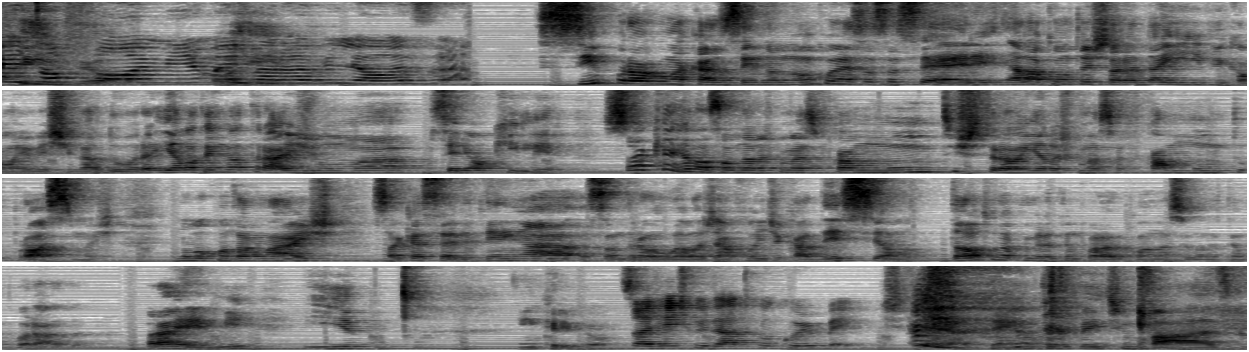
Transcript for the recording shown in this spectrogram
feito a fome, mas Horrível. maravilhosa. Se por algum acaso você ainda não conhece essa série, ela conta a história da Eve, que é uma investigadora, e ela tá indo atrás de uma serial killer. Só que a relação delas começa a ficar muito estranha e elas começam a ficar muito próximas. Não vou contar mais, só que a série tem a Sandra Oh, ela já foi indicada esse ano, tanto na primeira temporada quanto na segunda temporada, pra Emmy, e incrível. Só a gente cuidado com o queerbait. É, tem um vertente básico.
